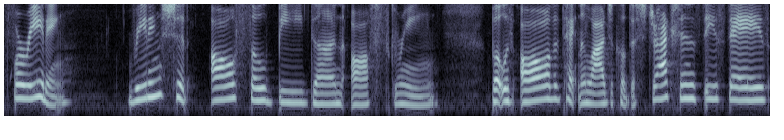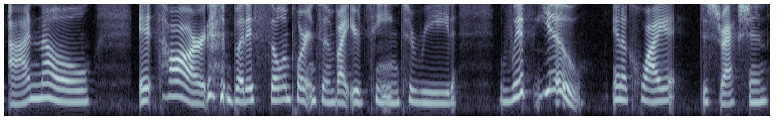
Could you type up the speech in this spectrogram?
for reading. Reading should also be done off screen. But with all the technological distractions these days, I know it's hard, but it's so important to invite your team to read with you in a quiet, distraction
